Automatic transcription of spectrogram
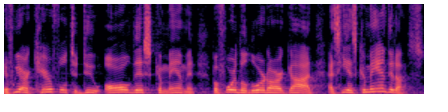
if we are careful to do all this commandment before the Lord our God as he has commanded us.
